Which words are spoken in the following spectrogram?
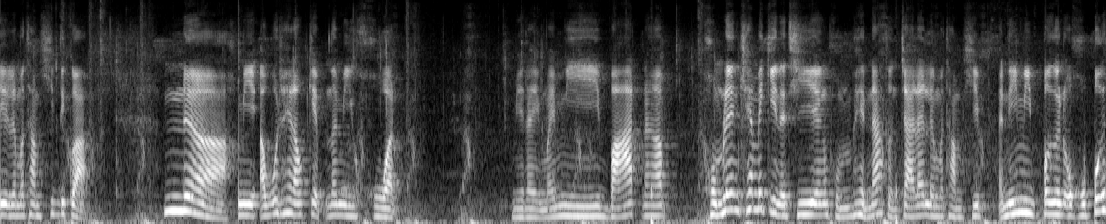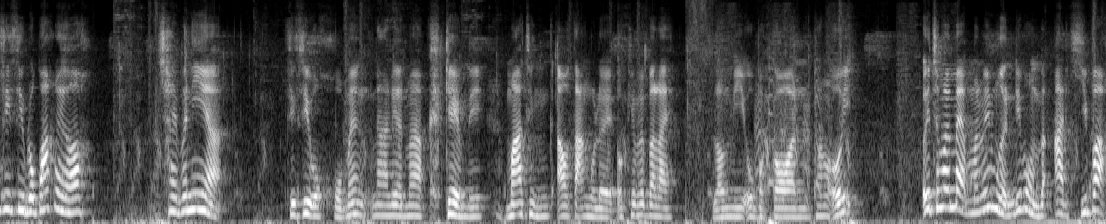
ดีเลยมาทำคลิปดีกว่า เนี่ยมีอาวุธให้เราเก็บนะมีขวด มีอะไรอีกไหมมีบาสนะครับ ผมเล่นแค่ไม่กี่นาทีเอง ผมเห็นน่าสนใจแล้วเลยมาทำคลิป อันนี้มีปืน โอ้โหปืน40โลบักเลยเหรอ ใช่ปะเนี่ย40โอ้โหแม่งน่าเลียนมาก เกมนี้มาถึงเอาตังค์หมดเลย โอเคไม่เป็นไร เรามีอุปกรณ์ทั้งเอ้ยเอ้ยทำไมแมปมันไม่เหมือนที่ผมอัดคลิปอะ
